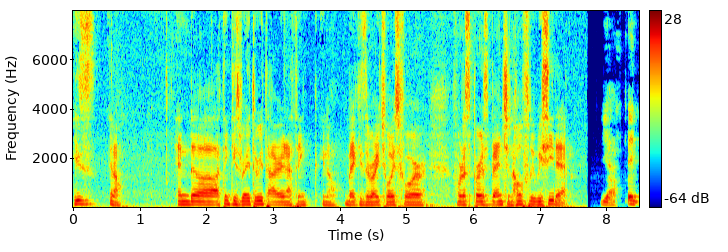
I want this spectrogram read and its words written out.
He's, you know, and uh, I think he's ready to retire. And I think, you know, Beck is the right choice for, for the Spurs bench. And hopefully we see that. Yeah. And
